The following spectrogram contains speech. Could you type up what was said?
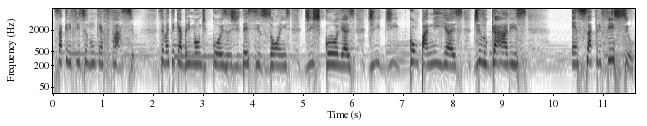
Sacrifício nunca é fácil. Você vai ter que abrir mão de coisas, de decisões, de escolhas, de, de companhias, de lugares. É sacrifício.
